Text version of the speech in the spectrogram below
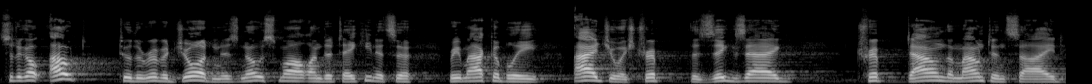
So to go out to the River Jordan is no small undertaking. It's a remarkably arduous trip the zigzag trip down the mountainside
